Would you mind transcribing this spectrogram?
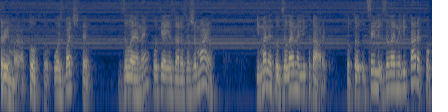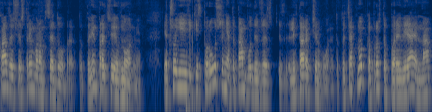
тримера. Тобто, ось бачите, зелене, от я її зараз зажимаю, і в мене тут зелений ліхтарик. Тобто цей зелений ліхтарик показує, що з тримером все добре. Тобто він працює в нормі. Якщо є якісь порушення, то там буде вже ліхтарик червоний. Тобто ця кнопка просто перевіряє на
